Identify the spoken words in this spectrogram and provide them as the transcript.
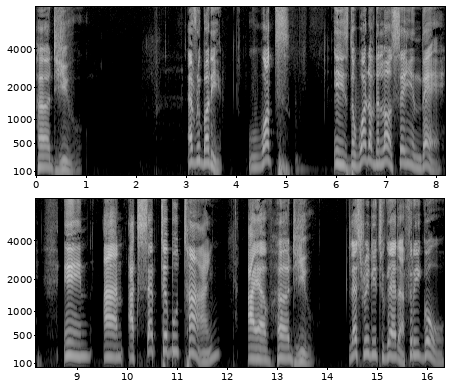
heard you. Everybody, what is the word of the Lord saying there? In an acceptable time I have heard you. Let's read it together. Three go.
